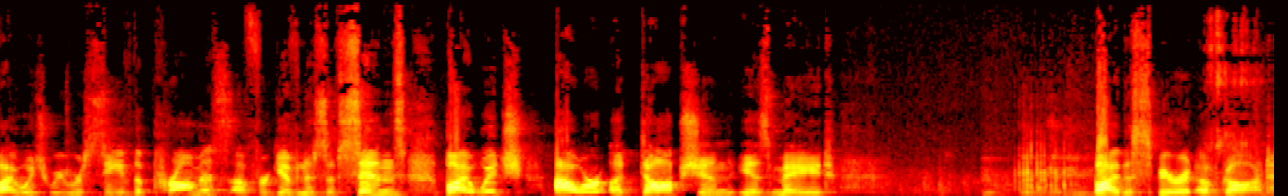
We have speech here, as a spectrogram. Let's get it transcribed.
by which we receive the promise of forgiveness of sins, by which our adoption is made by the Spirit of God.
